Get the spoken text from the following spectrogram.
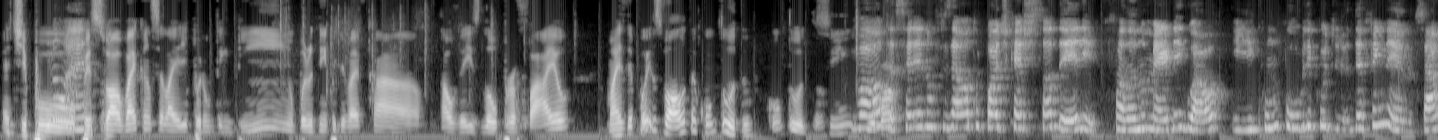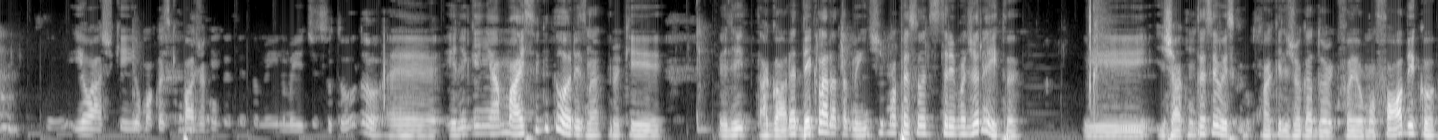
É tipo, é. o pessoal vai cancelar ele por um tempinho, por um tempo ele vai ficar talvez low profile, mas depois volta com tudo, com tudo. Sim. Volta, uma... se ele não fizer outro podcast só dele, falando merda igual e com o público defendendo, sabe? E eu acho que uma coisa que pode acontecer também no meio disso tudo é ele ganhar mais seguidores, né? Porque ele agora é declaradamente uma pessoa de extrema direita. E já aconteceu isso com aquele jogador que foi homofóbico,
